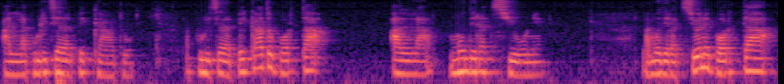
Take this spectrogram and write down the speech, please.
alla pulizia dal peccato, la pulizia dal peccato porta alla moderazione, la moderazione porta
